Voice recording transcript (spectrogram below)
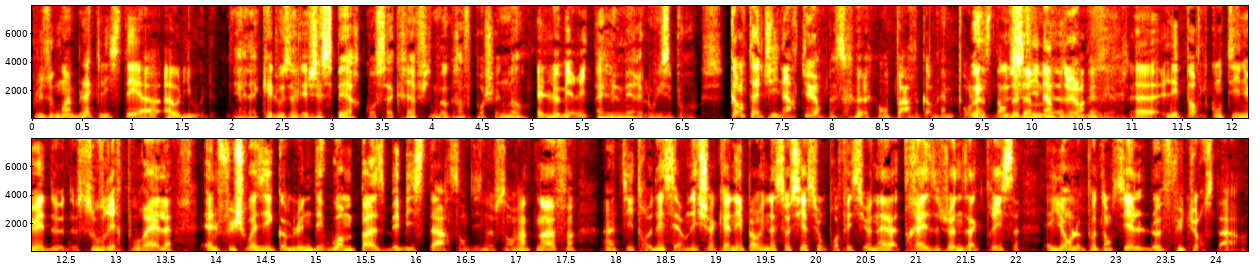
plus ou moins blacklistée à, Hollywood. Et à laquelle vous allez, j'espère, consacrer un filmographe prochainement. Elle le mérite. Elle le mérite, Louise Brooks. Quant à Jean Arthur, parce qu'on parle quand même pour l'instant de Jean euh, Arthur, euh, les portes continuaient de, de s'ouvrir pour elle. Elle fut choisie comme l'une des Wampas Baby Stars en 1929, un titre décerné chaque année par une association professionnelle à 13 jeunes actrices ayant le potentiel de futures stars.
